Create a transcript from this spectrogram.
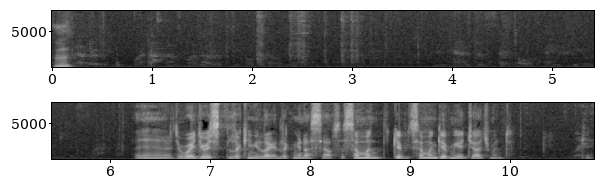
Hmm. What happens when other people tell you? Can I just say, okay. No, no, no. We're just looking at like, looking at ourselves. So someone give someone give me a judgment. Lazy.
